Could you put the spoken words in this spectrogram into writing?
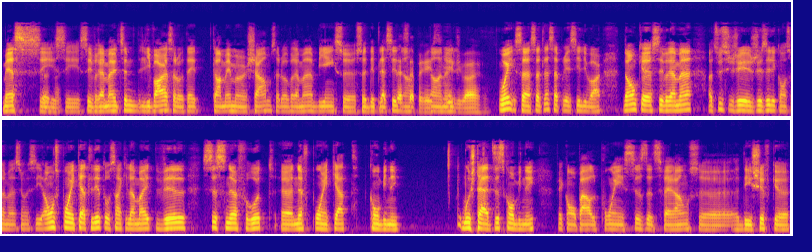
Mais c'est vraiment ultime. L'hiver, ça doit être quand même un charme. Ça doit vraiment bien se, se déplacer ça laisse dans, apprécier l'hiver. Oui, ça, te laisse apprécier l'hiver. Donc, c'est vraiment... Là-dessus, j'ai les consommations aussi. 11,4 litres au 100 km ville, 6,9 routes, 9,4 combiné. Moi, j'étais à 10 combinés. Fait qu'on parle 0.6 de différence euh, des chiffres que,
